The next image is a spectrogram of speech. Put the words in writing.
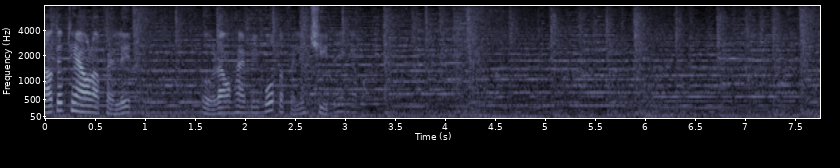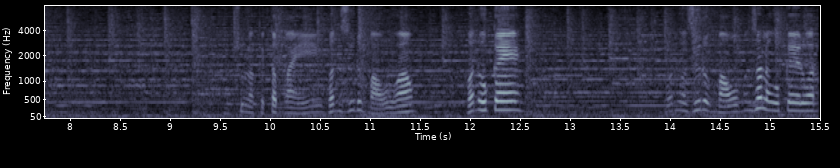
Round tiếp theo là phải lên, Ở round 21 là phải lên 9 đấy anh em ạ. Nói chung là cái tầm này vẫn giữ được máu đúng không? Vẫn ok. Vẫn còn giữ được máu Vẫn rất là ok luôn.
